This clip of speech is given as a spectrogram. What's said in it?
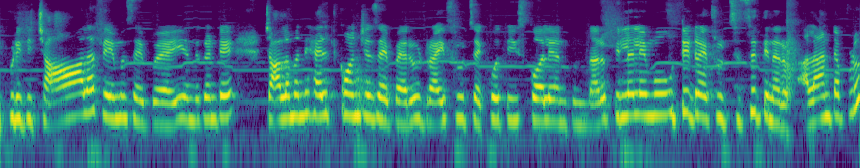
ఇప్పుడు ఇది చాలా ఫేమస్ అయిపోయాయి. ఎందుకంటే చాలా మంది హెల్త్ కాన్షియస్ అయిపోయారు. డ్రై ఫ్రూట్స్ ఎక్కువ తీసుకోవాలి అనుకుంటున్నారు. పిల్లలేమో ఉట్టి డ్రై ఫ్రూట్స్ ఇస్తే తినరు. అలాంటప్పుడు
